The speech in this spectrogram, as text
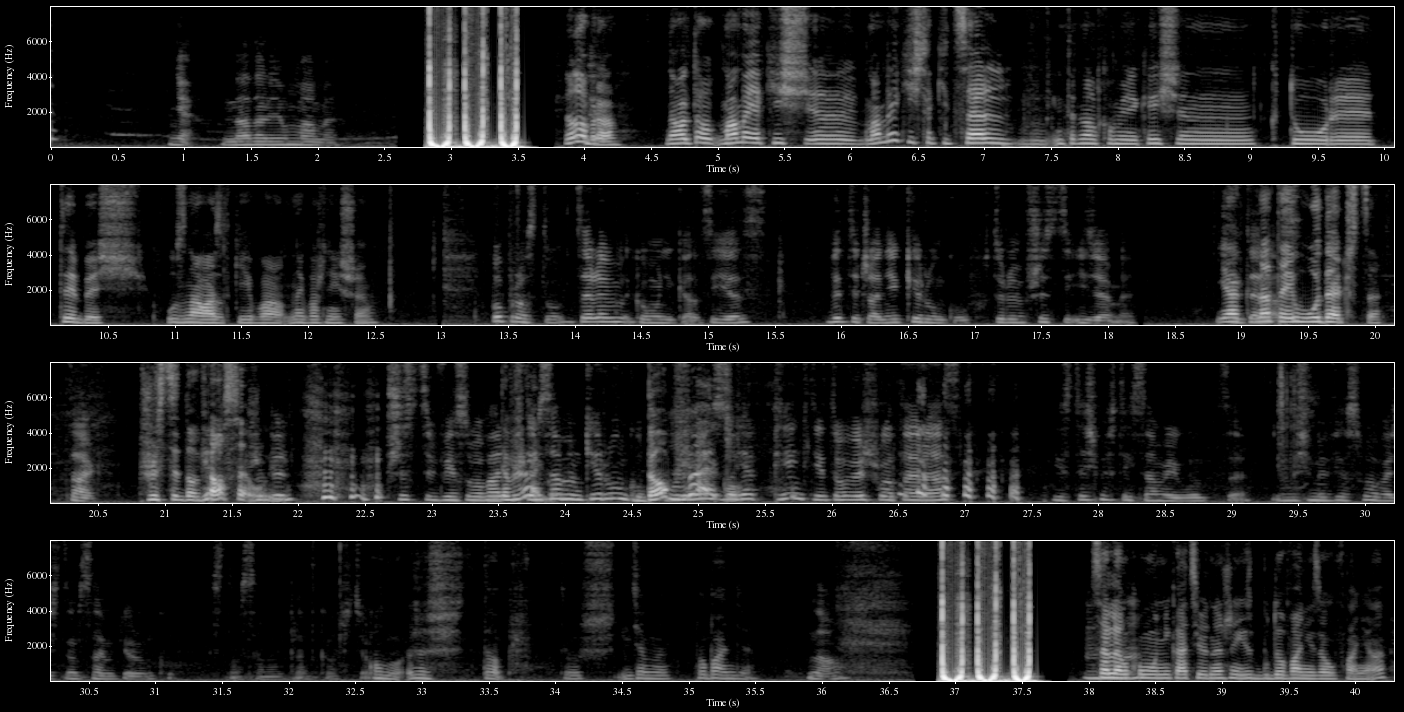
Nie, nadal ją mamy. No dobra. No ale to mamy jakiś, e, mamy jakiś taki cel w internal communication, który ty byś uznała za taki chyba najważniejszy. Po prostu celem komunikacji jest wytyczanie kierunków, w którym wszyscy idziemy. Jak na tej łódeczce. Tak, Wszyscy do wioseł. żeby wszyscy wiosłowali Do w tym samym kierunku. Do brzegu. Jezu, jak pięknie to wyszło teraz. Jesteśmy w tej samej łódce i musimy wiosłować w tym samym kierunku, z tą samą prędkością. O, żeż, dobra, to już idziemy po bandzie. No. Celem Mhm. komunikacji wewnętrznej jest budowanie zaufania.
